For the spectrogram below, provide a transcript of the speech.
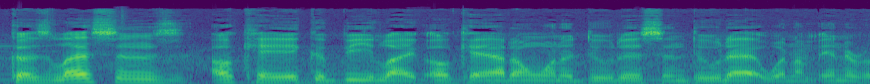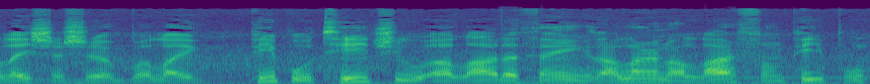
Because lessons, okay, it could be like, okay, I don't want to do this and do that when I'm in a relationship, but like people teach you a lot of things. I learned a lot from people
